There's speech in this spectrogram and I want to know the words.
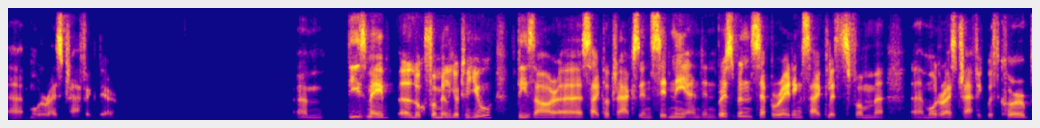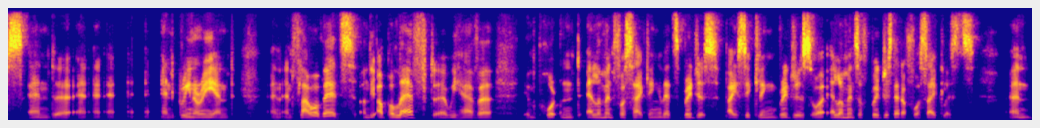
uh, motorized traffic there. Um, these may uh, look familiar to you. These are uh, cycle tracks in Sydney and in Brisbane, separating cyclists from uh, motorized traffic with curbs and and greenery and, and, and flower beds. On the upper left, uh, we have a important element for cycling, and that's bridges, bicycling bridges or elements of bridges that are for cyclists. And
